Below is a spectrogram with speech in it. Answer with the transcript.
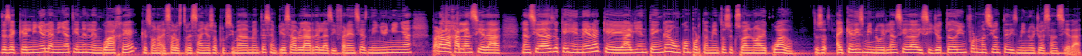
Desde que el niño y la niña tienen lenguaje, que son es a los tres años aproximadamente, se empieza a hablar de las diferencias niño y niña para bajar la ansiedad. La ansiedad es lo que genera que alguien tenga un comportamiento sexual no adecuado. Entonces hay que disminuir la ansiedad y si yo te doy información te disminuyo esa ansiedad.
